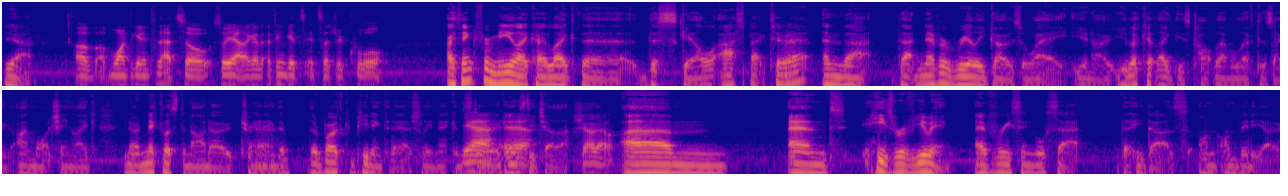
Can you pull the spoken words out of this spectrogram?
yeah of, of wanting to get into that. So so yeah, like I, I think it's it's such a cool. I think for me, like I like the the skill aspect to it, and that that never really goes away. You know, you look at like these top level lifters, like I'm watching, like you know Nicholas Donato training. Yeah. They're they're both competing today, actually, Nick and Yeah, Stu against yeah. each other. Shout out. Um, and he's reviewing every single set that he does on on video.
